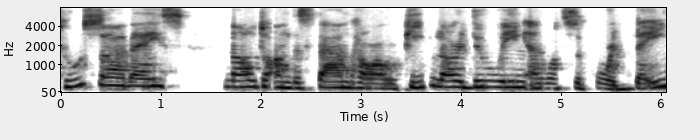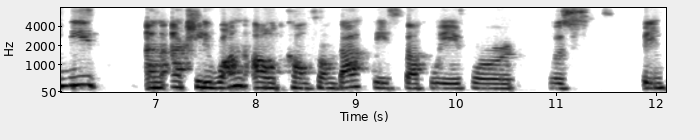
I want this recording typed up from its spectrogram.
two surveys now to understand how our people are doing and what support they need. And actually, one outcome from that is that we, for was being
